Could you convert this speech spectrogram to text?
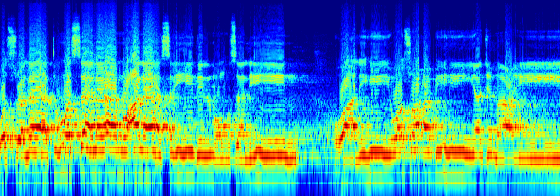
والصلاة والسلام على سيد المرسلين وآله وصحبه أجمعين.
